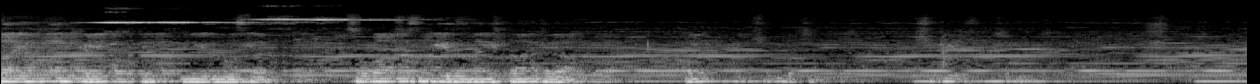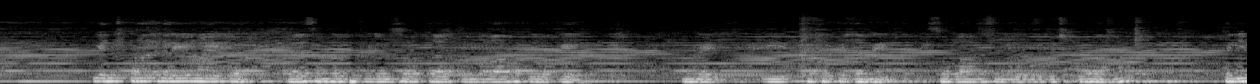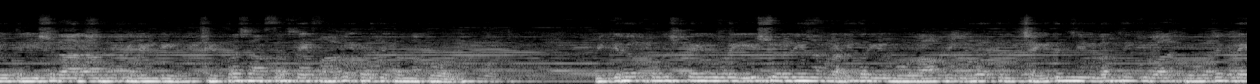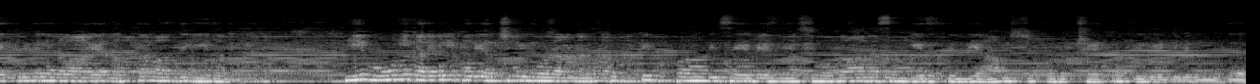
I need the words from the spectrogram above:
എല്ലാവർക്കും ഇനിയൊരു നമസ്കാരം സോപാന സംഗീതം എന്ന അനുഷ്ഠാന കല. ഈ അനുഷ്ഠാന കലയുമായിട്ട് പല സന്ദർഭങ്ങളിൽ ഉത്സവക്കാലത്തും വിവാഹത്തിലും ഒക്കെ നമ്മുടെ ഈ ക്ഷേത്രത്തിൽ തന്നെ സ്വഭാവ സംഗീതം അവതരിപ്പിച്ചിട്ടുള്ളതാണ് കലിയുഗത്തിൽ ഈശ്വരാരാധനയ്ക്ക് വേണ്ടി ക്ഷേത്രശാസ്ത്രത്തെ പാകപ്പെടുത്തി തന്നപ്പോൾ വിഗ്രഹ പ്രതിഷ്ഠയിലൂടെ ഈശ്വരനെ നമ്മൾ അടുത്തറിയുമ്പോൾ ആ വിഗ്രഹത്തിൽ ചൈതന്യം വർദ്ധിക്കുവാൻ പൂജകളെ ത്രികലകളായ നൃത്തവാദ്യ ഗീതം. ഈ മൂന്ന് കലകളിൽ കൂടി അർച്ചിക്കുമ്പോഴാണ് കുട്ടിപ്പാടി സേവ എന്ന സോപാന സംഗീതത്തിന്റെ ആവശ്യം ഒരു ക്ഷേത്രത്തിൽ വേണ്ടി വരുന്നത്.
